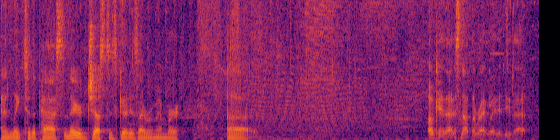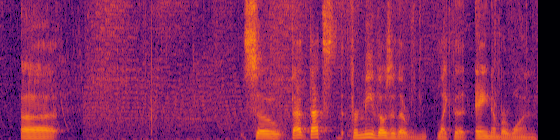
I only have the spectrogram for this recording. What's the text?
and Link to the Past, and they are just as good as I remember. Uh, okay, that is not the right way to do that. So that that's for me. Those are the like the a number one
